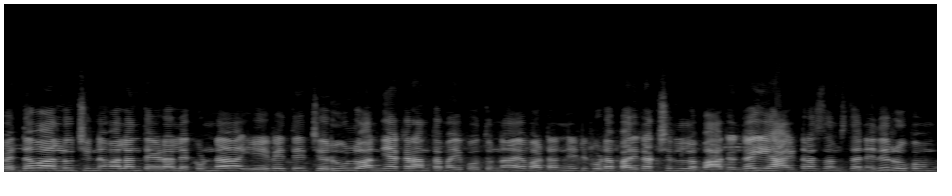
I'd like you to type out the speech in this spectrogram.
పెద్దవాళ్ళు చిన్నవాళ్ళని తేడా లేకుండా ఏవైతే చెరువులు అన్యాక్రాంతం అయిపోతున్నాయో వాటన్నిటి కూడా పరిరక్షణలో భాగంగా ఈ హైడ్రా సంస్థ అనేది రూపం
